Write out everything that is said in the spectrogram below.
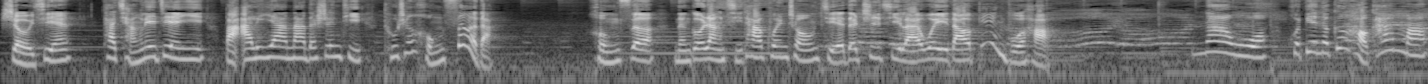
首先，她强烈建议把阿丽亚娜的身体涂成红色的，红色能够让其他昆虫觉得吃起来味道并不好。那我会变得更好看吗？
